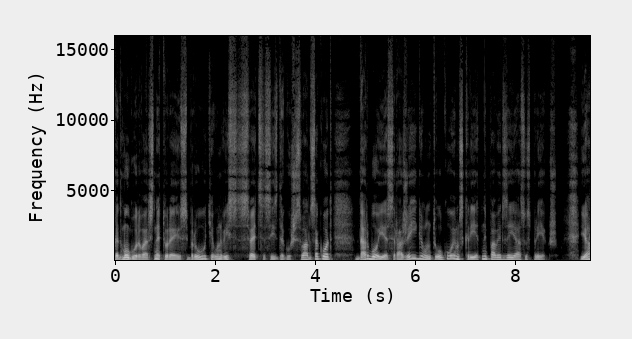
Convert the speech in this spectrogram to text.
kad mugura vairs neturējusi brūķi un visas sveces izdegušas. Vārdu sakot, darbojies ražīgi un tulkojums krietni pavirzījās uz priekšu. Jā,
